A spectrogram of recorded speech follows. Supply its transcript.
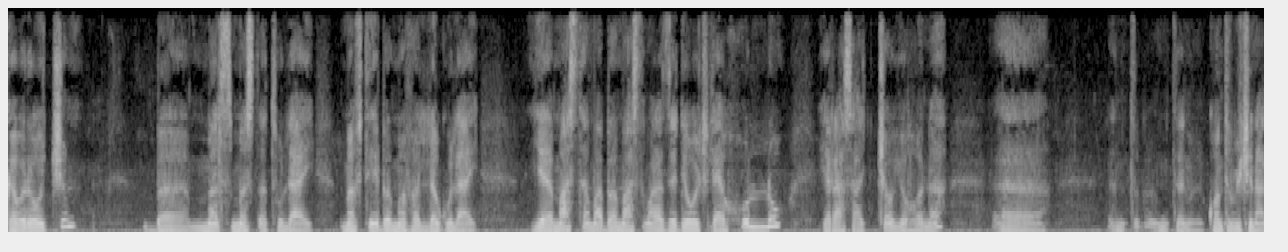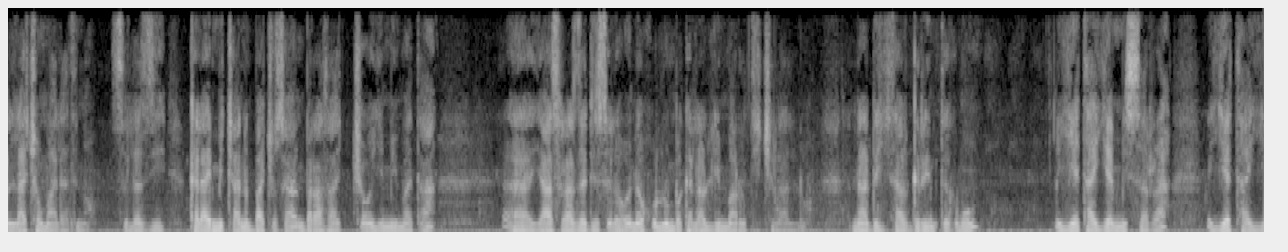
ገበሬዎችም በመልስ መስጠቱ ላይ መፍትሄ በመፈለጉ ላይ በማስተማሪያ ዘዴዎች ላይ ሁሉ የራሳቸው የሆነ contribution አላቸው ማለት ነው። ስለዚህ ከላይ የሚጫንባቸው ሳይሆን በራሳቸው የሚመጣ የአሰራር ዘዴ ስለሆነ ሁሉም በቀላሉ ሊማሩት ይችላሉ እና ዲጂታል ግሪን ጥቅሙ እየታየ የሚሰራ እየታየ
